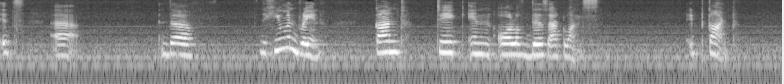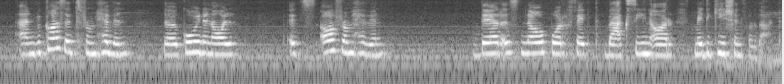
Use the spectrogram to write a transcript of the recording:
it's uh, the the human brain can't take in all of this at once. It can't. And because it's from heaven the covid and all it's all from heaven there is no perfect vaccine or medication for that.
